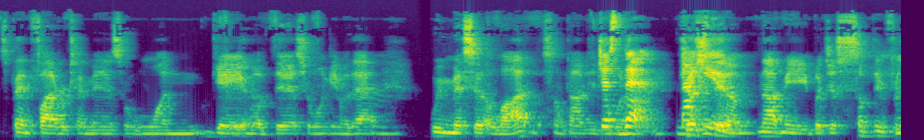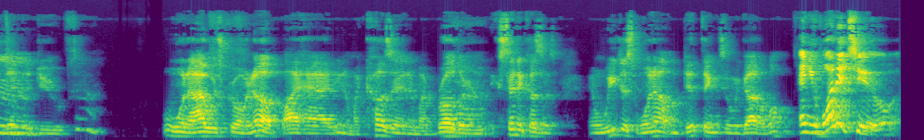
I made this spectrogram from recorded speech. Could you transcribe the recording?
Spend five or ten minutes with one game of this or one game of that. Mm. We miss it a lot, but sometimes you Just them, not just you. them, not me, but just something for them to Mhm. do. Hmm. When I was growing up, I had you know my cousin and my brother and extended cousins, and we just went out and did things and we got along. And you wanted to.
